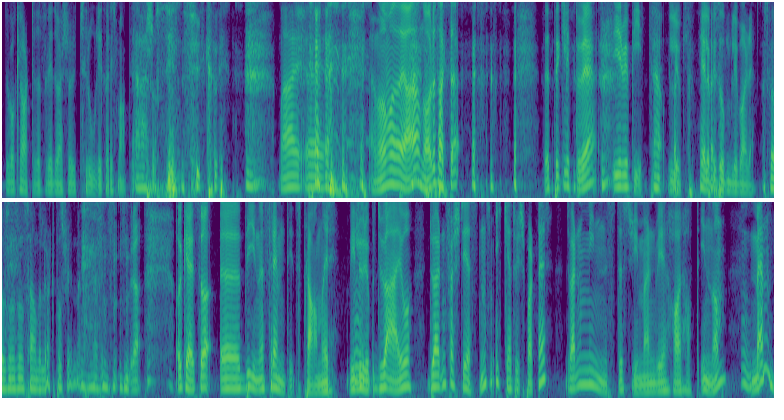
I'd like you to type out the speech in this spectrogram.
Du bare klarte det fordi du er så utrolig karismatisk. Jeg er så sinnssykt karismatisk. Nei, eh, Ja, nå, ja, nå har du sagt det. Dette klipper vi i repeat. Ja, loop. Hele Takk. episoden blir bare det. jeg skal ha sånn, sånn sound alert på streamen. Bra. Ok, så uh, dine fremtidsplaner. Vi Mm. lurer på, du er jo du er den første gjesten som ikke er Twitch-partner. Du er den minste streameren vi har hatt innom. Mm. Men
